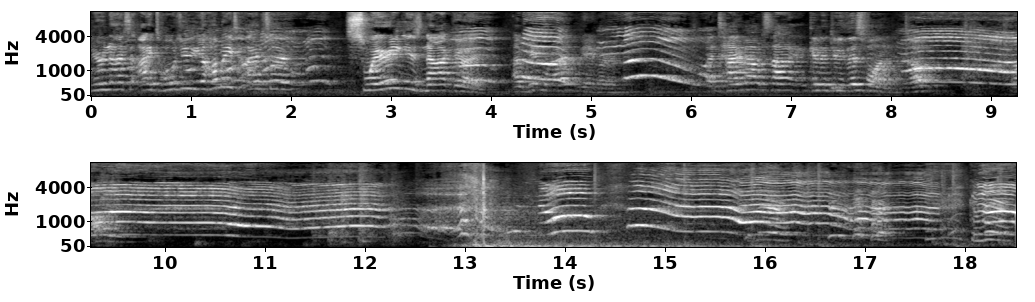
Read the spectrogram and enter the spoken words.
You're not. I told you. You know how many times I, swearing is not good. I'm getting the wrapping paper. No. A timeout's not gonna do this one. Oh. Come here.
